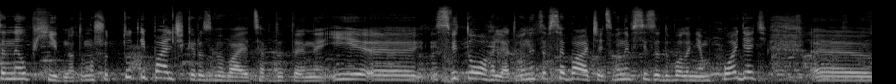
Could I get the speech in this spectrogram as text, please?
це необхідно, тому що тут і пальчики розвиваються в дитини, і, е, і світогляд. Вони це все бачать. Вони всі з задоволенням ходять, е,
